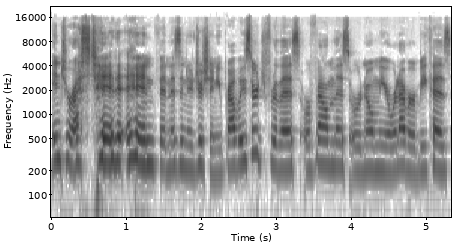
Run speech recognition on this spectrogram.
interested in fitness and nutrition. You probably searched for this or found this or know me or whatever because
